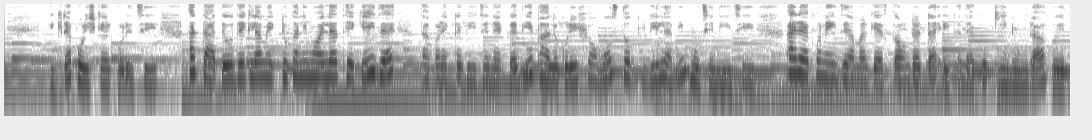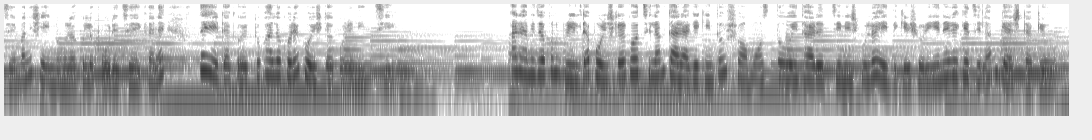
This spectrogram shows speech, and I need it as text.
এটা পরিষ্কার করেছি। আর তাতেও দেখলাম একটুখানি ময়লা থেকেই যায়, তারপর একটা ভিজে ন্যাকড়া দিয়ে ভালো করে সমস্ত গ্রিল আমি মুছে নিয়েছি। আর এখন এই যে আমার গ্যাস কাউন্টারটা, এটা দেখো কি নোংরা হয়েছে মানে সেই নোংরাগুলো পড়েছে এখানে, তাই এটাকেও একটু ভালো করে পরিষ্কার করে নিচ্ছি। আর আমি যখন গ্রিলটা পরিষ্কার করছিলাম, তার আগে কিন্তু সমস্ত ওই ধারের জিনিসগুলো এইদিকে সরিয়ে এনে রেখেছিলাম গ্যাসটাকেও।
